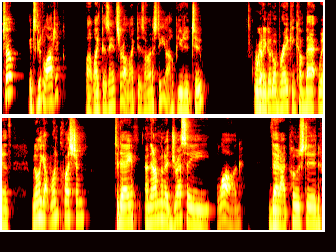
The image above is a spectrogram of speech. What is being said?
So it's good logic. I liked his answer. I liked his honesty. I hope you did too. We're going to go to a break and come back with we only got one question today, and then I'm going to address a blog that I posted,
